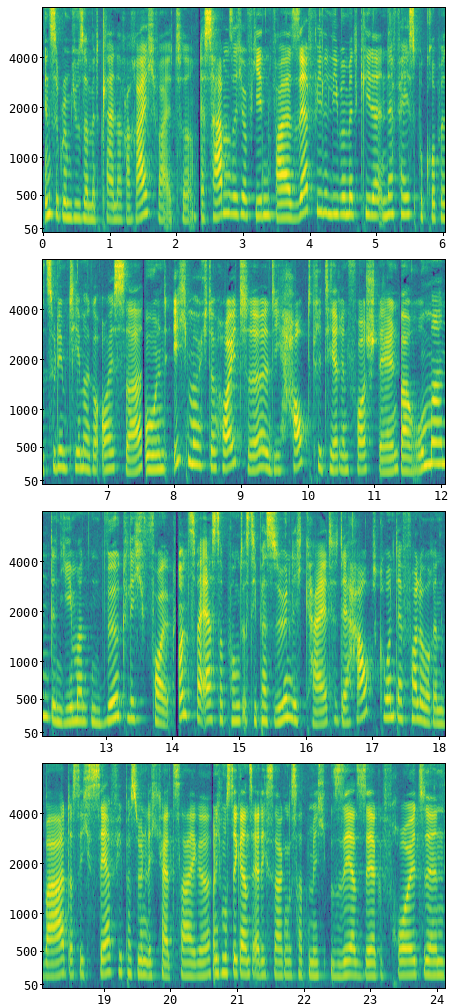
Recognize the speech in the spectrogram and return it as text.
Instagram-User mit kleinerer Reichweite. Es haben sich auf jeden Fall sehr viele liebe Mitglieder in der Facebook-Gruppe zu dem Thema geäußert und ich möchte heute die Hauptkriterien vorstellen, warum man denn jemanden wirklich folgt. Und zwar erster Punkt ist die Persönlichkeit. Der Hauptgrund der Followerin war, dass ich sehr viel Persönlichkeit zeige. Und ich muss dir ganz ehrlich sagen, das hat mich sehr, sehr gefreut, denn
